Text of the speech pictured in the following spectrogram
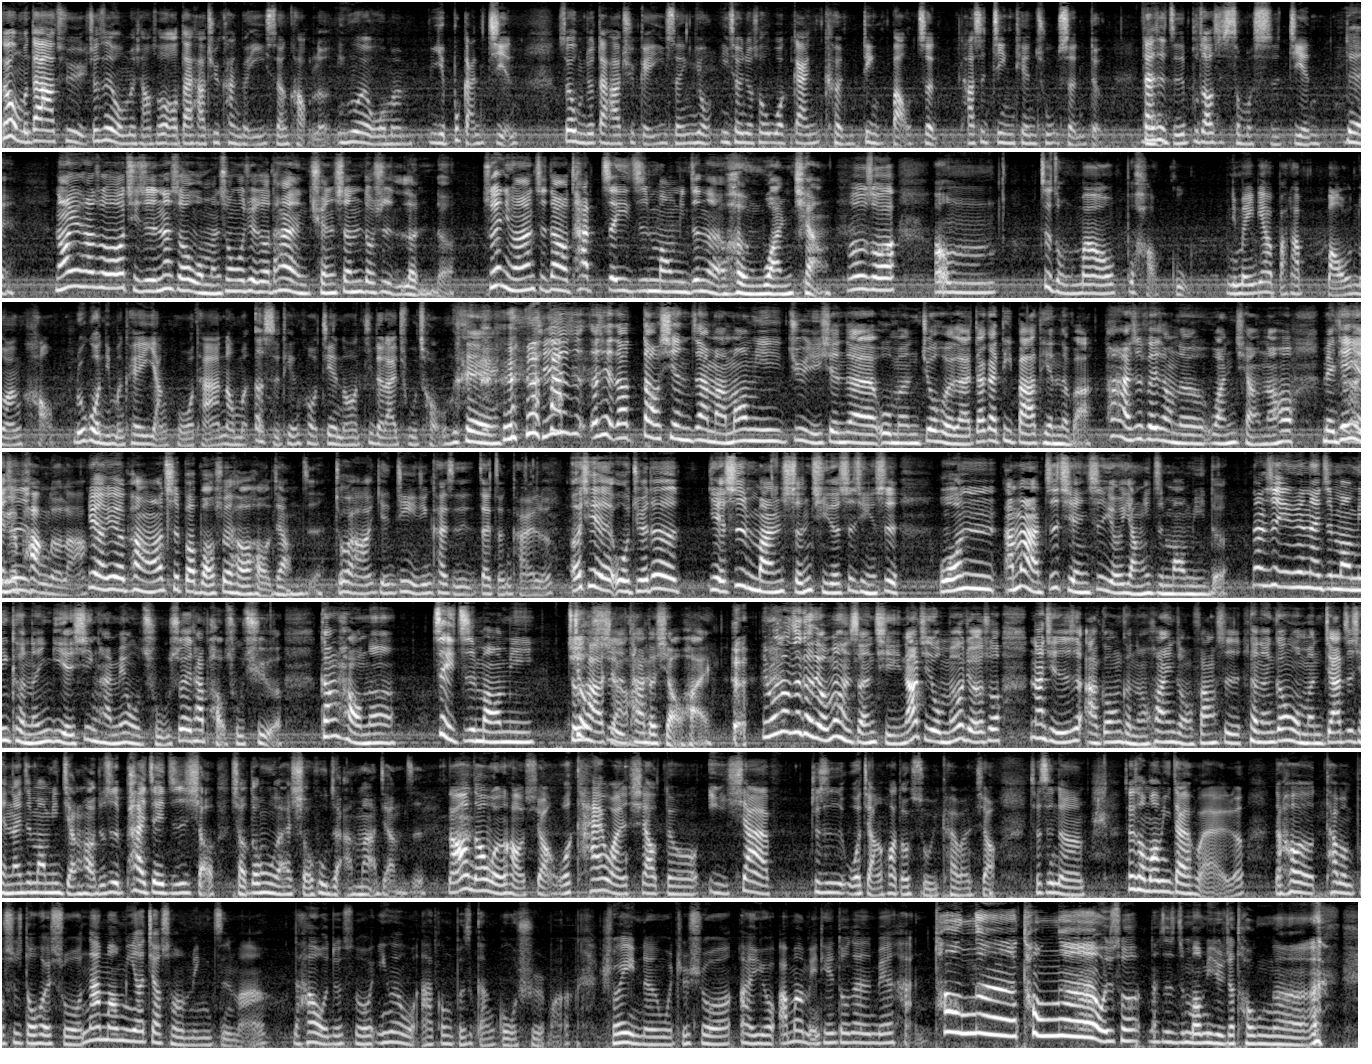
所以我们带他去，就是我们想说，哦，带他去看个医生好了，因为我们也不敢剪，所以我们就带他去给医生用。医生就说，我敢肯定保证他是今天出生的，但是只是不知道是什么时间。对，然后因为他说，其实那时候我们送过去的时候，它很全身都是冷的，所以你们要知道，它这一只猫咪真的很顽强。他就说，嗯，这种猫不好顾，你们一定要把它保暖好。如果你们可以养活它，那我们二十天后见哦，记得来除虫。对，其实就是，而且到到现在嘛，猫咪距离现在我们救回来大概第八天了吧，它还是非常的顽强，然后每天也是胖了啦。越来越胖，然后吃饱饱睡好好这样子。对啊，眼睛已经开始在睁开了。而且我觉得也是蛮神奇的事情是，我嗯阿妈之前是有养一只猫咪的，但是因为那只猫咪可能野性还没有除，所以它跑出去了。刚好呢，这只猫咪就是就它的小孩是它的小孩。你们说这个有没有很神奇？然后其实我们会觉得说，那其实是阿公可能换一种方式，可能跟我们家之前那只猫咪讲好，就是派这只小小动物来守护着阿妈这样子。然后，然后我很好笑，我开玩笑的哦。以下就是我讲的话都属于开玩笑。就是呢，这时候猫咪带回来了，然后他们不是都会说，那猫咪要叫什么名字吗？然后我就说，因为我阿公不是刚过世嘛，所以呢，我就说，哎呦，阿嬷每天都在那边喊痛啊痛啊，我就说，那这只猫咪就叫痛啊。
